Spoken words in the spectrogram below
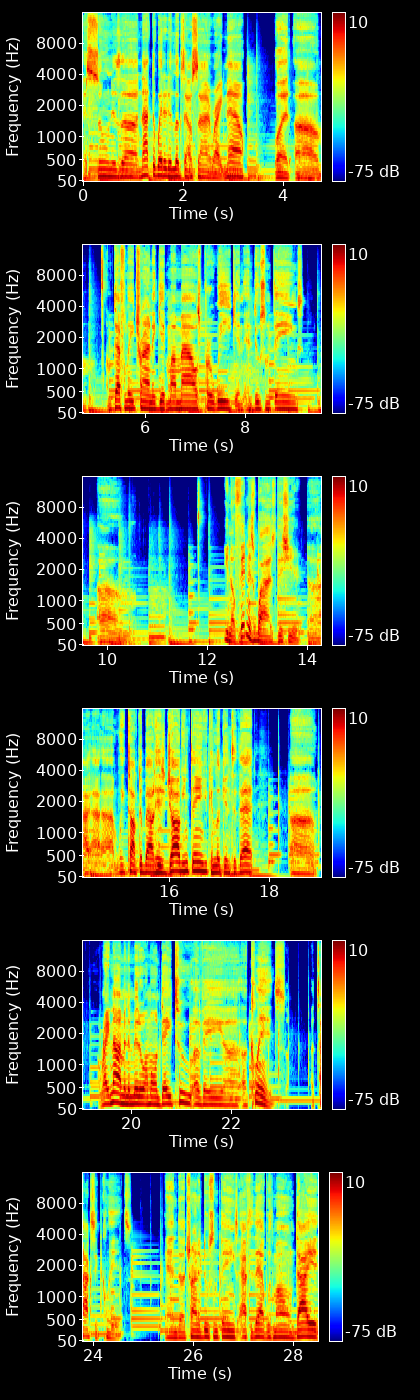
as soon as uh not the way that it looks outside right now, but um I'm definitely trying to get my miles per week and, and do some things. Um you know, fitness wise this year. Uh, I, I, I, we talked about his jogging thing. You can look into that. Uh, right now, I'm in the middle. I'm on day two of a uh, a cleanse, a toxic cleanse, and uh, trying to do some things after that with my own diet.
